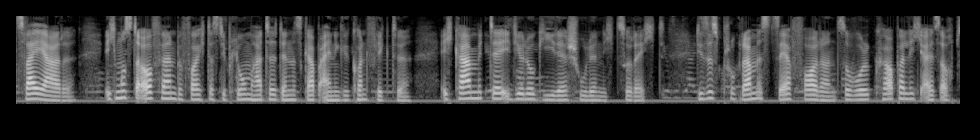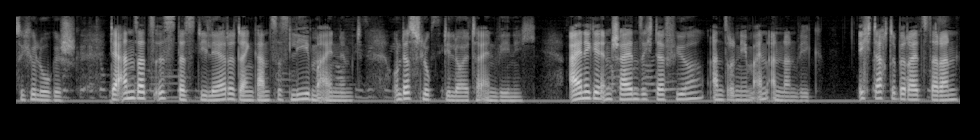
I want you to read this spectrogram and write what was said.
Zwei Jahre. Ich musste aufhören, bevor ich das Diplom hatte, denn es gab einige Konflikte. Ich kam mit der Ideologie der Schule nicht zurecht. Dieses Programm ist sehr fordernd, sowohl körperlich als auch psychologisch. Der Ansatz ist, dass die Lehre dein ganzes Leben einnimmt, und das schluckt die Leute ein wenig. Einige entscheiden sich dafür, andere nehmen einen anderen Weg. Ich dachte bereits daran,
